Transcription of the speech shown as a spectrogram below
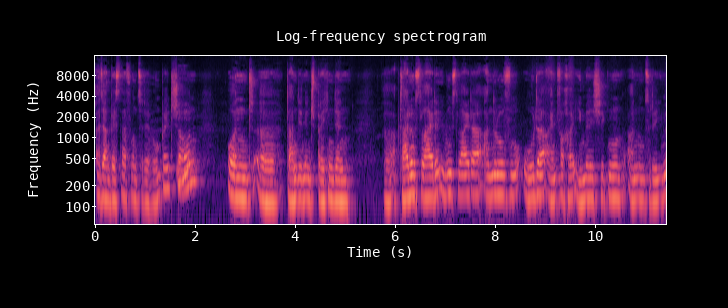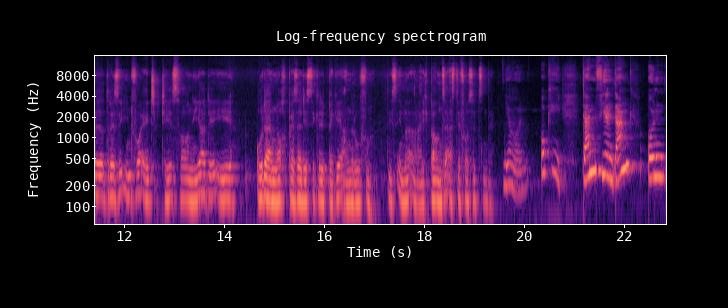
Also am besten auf unsere Homepage schauen mhm. und äh, dann den entsprechenden Abteilungsleiter, Übungsleiter anrufen oder einfach eine E-Mail schicken an unsere E-Mail-Adresse info.tsvnea.de oder noch besser die Sigrid Becke anrufen. Die ist immer erreichbar, unsere erste Vorsitzende. Jawohl. Okay, dann vielen Dank und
